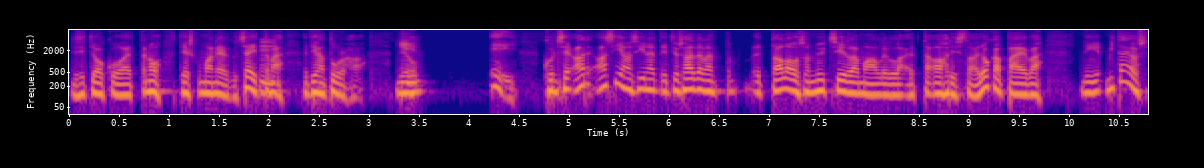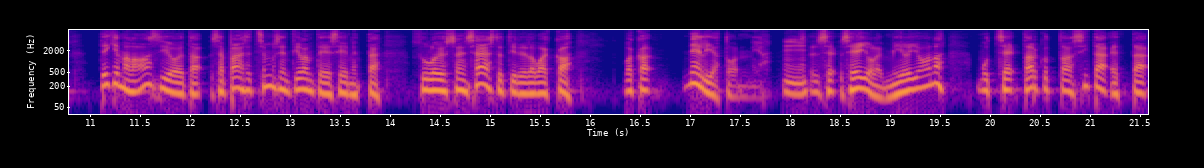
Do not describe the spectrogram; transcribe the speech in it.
niin sitten joku on, että no, tiedätkö kun mä oon 47, mm. että ihan turhaa. Niin Joo. ei, kun se asia on siinä, että, että jos ajatellaan, että, että talous on nyt sillä mallilla, että ahdistaa joka päivä, niin mitä jos tekemällä asioita sä pääset semmoiseen tilanteeseen, että sulla on jossain säästötilillä vaikka, vaikka neljä tonnia. Mm. Se, se ei ole miljoona, mutta se tarkoittaa sitä, että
